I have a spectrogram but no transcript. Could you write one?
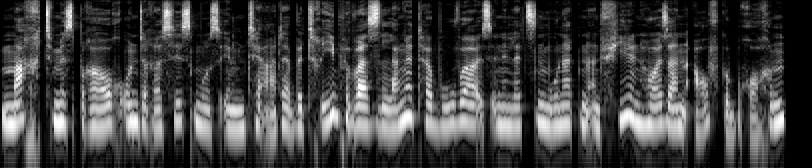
Machtmissbrauch und Rassismus im Theaterbetrieb. Was lange tabu war, ist in den letzten Monaten an vielen Häusern aufgebrochen.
